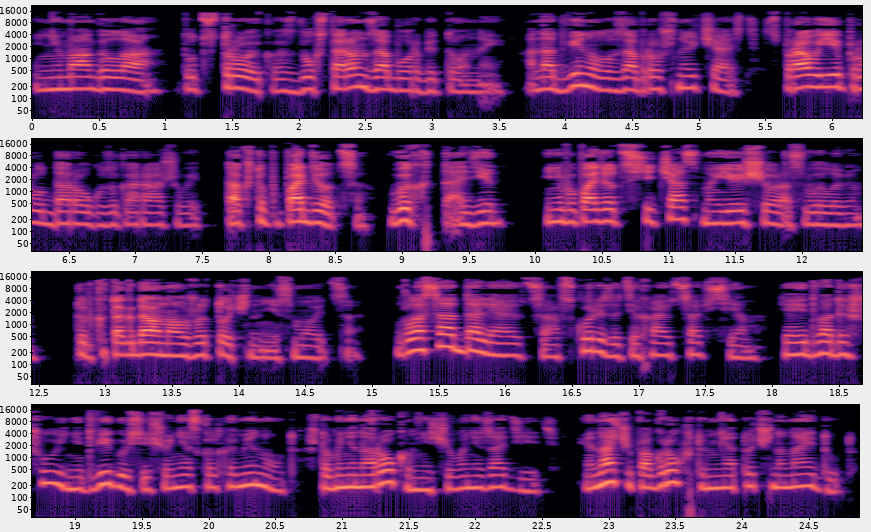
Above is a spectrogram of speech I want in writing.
Не могла. Тут стройка, с двух сторон забор бетонный. Она двинула в заброшенную часть. Справа ей пруд дорогу загораживает. Так что попадется. Выход-то один. И не попадется сейчас, мы ее еще раз выловим. Только тогда она уже точно не смоется. Голоса отдаляются, а вскоре затихают совсем. Я едва дышу и не двигаюсь еще несколько минут, чтобы ненароком ничего не задеть. Иначе по грохоту меня точно найдут,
